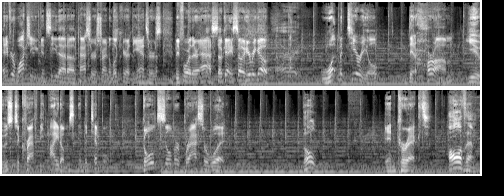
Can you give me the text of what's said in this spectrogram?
And if you're watching, you can see that uh, Pastor is trying to look here at the answers before they're asked. Okay, so here we go. All right. What material did Hiram use to craft the items in the temple? Gold, silver, brass, or wood? Gold. Incorrect. All of them.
